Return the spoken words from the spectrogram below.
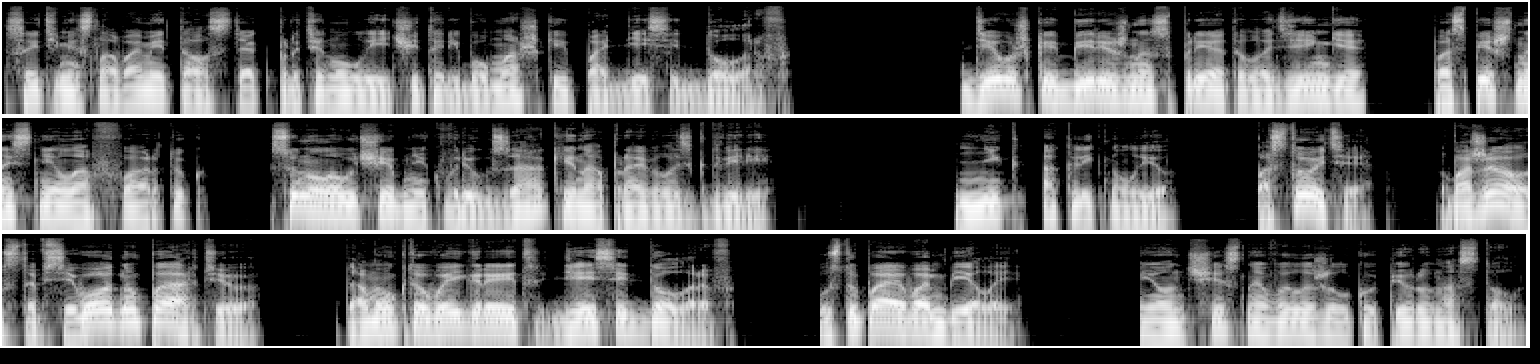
С этими словами толстяк протянул ей четыре бумажки по 10 долларов. Девушка бережно спрятала деньги, поспешно сняла фартук, сунула учебник в рюкзак и направилась к двери. Ник окликнул ее. «Постойте! Пожалуйста, всего одну партию. Тому, кто выиграет 10 долларов. Уступаю вам белый». И он честно выложил купюру на стол.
